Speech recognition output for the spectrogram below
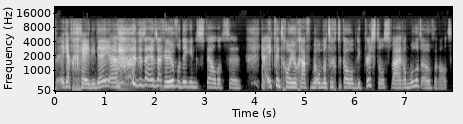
ik heb geen idee. Eh, er zijn heel veel dingen in het spel dat... eh, ja, ik vind het gewoon heel gaaf om dan terug te komen op die crystals waar Ramon het over had.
